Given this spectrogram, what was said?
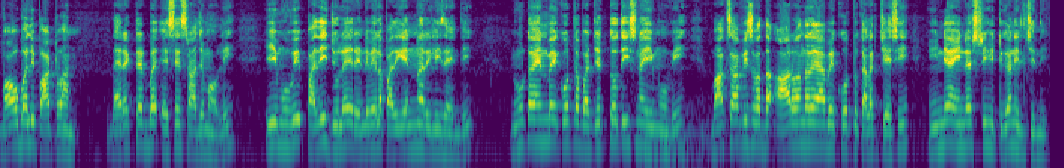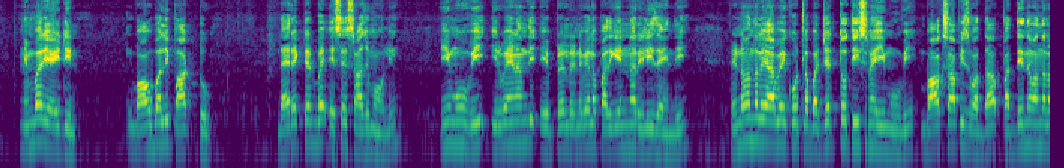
Baahubali part one directed by SS Rajamouli. ఈ మూవీ పది జూలై రెండు వేల పదిహేనున రిలీజ్ అయింది నూట ఎనభై కోట్ల బడ్జెట్తో తీసిన ఈ మూవీ బాక్స్ ఆఫీస్ వద్ద ఆరు వందల యాభై కోట్లు కలెక్ట్ చేసి ఇండియా ఇండస్ట్రీ హిట్గా నిలిచింది. Number eighteen. Baahubali part two. Directed by SS Rajamouli ఈ మూవీ ఇరవై ఎనిమిది ఏప్రిల్ రెండు వేల పదిహేనున రిలీజ్ అయింది. రెండు వందల యాభై కోట్ల బడ్జెట్తో తీసిన ఈ మూవీ బాక్స్ ఆఫీస్ వద్ద పద్దెనిమిది వందల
